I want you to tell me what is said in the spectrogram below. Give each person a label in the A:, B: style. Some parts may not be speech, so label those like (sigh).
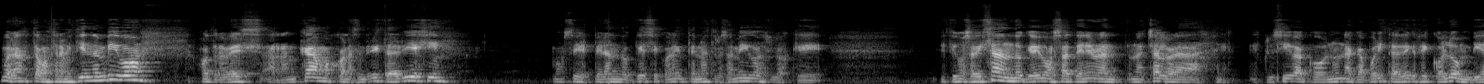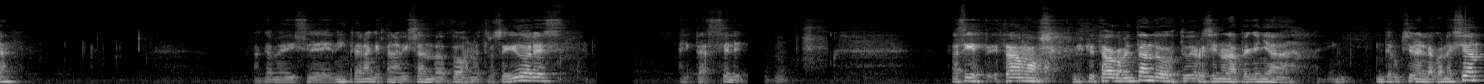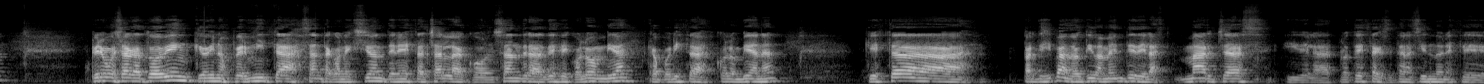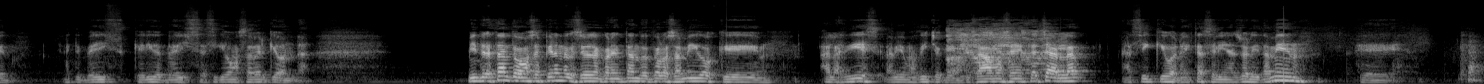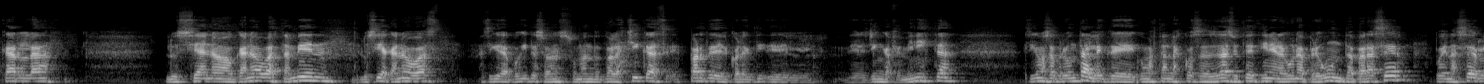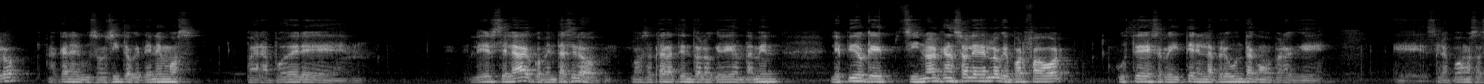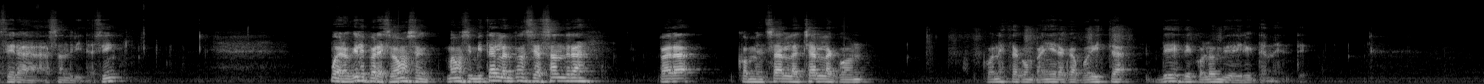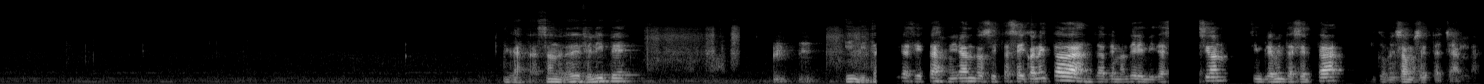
A: Bueno, estamos transmitiendo en vivo. Otra vez arrancamos con las entrevistas del Vieji. Vamos a ir esperando que se conecten nuestros amigos, los que estuvimos avisando que hoy vamos a tener una, charla exclusiva con una caporista de Colombia. Acá me dice en Instagram que están avisando a todos nuestros seguidores. Ahí está Cele. Así que estábamos, les estaba comentando, estuve recién una pequeña interrupción en la conexión. Esperemos que salga todo bien, que hoy nos permita Santa Conexión tener esta charla con Sandra desde Colombia, caporista colombiana, que está participando activamente de las marchas y de las protestas que se están haciendo en este, en este país, querido país, así que vamos a ver qué onda. Mientras tanto, vamos esperando que se vayan conectando todos los amigos que a las 10 habíamos dicho que empezábamos en esta charla, así que bueno, ahí está Selina Jordi también, eh, Carla, Luciano Canovas también, Lucía Canovas, así que de a poquito se van sumando todas las chicas, es parte del colectivo del, de la feminista. Así que vamos a preguntarle que, cómo están las cosas allá. Si ustedes tienen alguna pregunta para hacer, pueden hacerlo acá en el buzoncito que tenemos para poder eh, leérsela, comentárselo. Vamos a estar atentos a lo que digan también. Les pido que si no alcanzo a leerlo, que por favor ustedes reiteren la pregunta como para que eh, se la podamos hacer a, a Sandrita, ¿sí? Bueno, ¿qué les parece? Vamos a, vamos a invitarla entonces a Sandra para comenzar la charla con, con esta compañera caporista desde Colombia directamente. Acá está, Sandra de Felipe. Invitada. Si estás mirando, si estás ahí conectada, ya te mandé la invitación. Simplemente acepta y comenzamos esta charla.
